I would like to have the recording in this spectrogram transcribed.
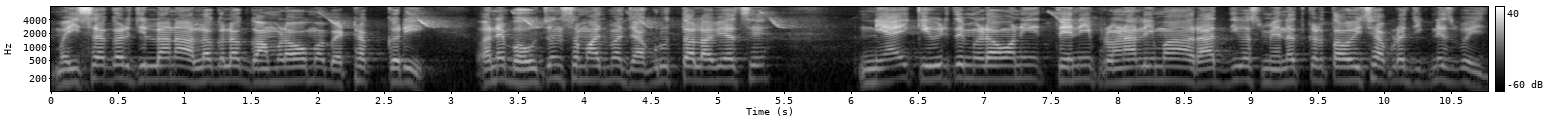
મહીસાગર જિલ્લાના અલગ અલગ ગામડાઓમાં બેઠક કરી અને બહુજન સમાજમાં જાગૃતતા લાવ્યા છે. ન્યાય કેવી રીતે મેળવવાની તેની પ્રણાલીમાં રાત દિવસ મહેનત કરતા હોય છે આપણા જિજ્ઞેશભાઈ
